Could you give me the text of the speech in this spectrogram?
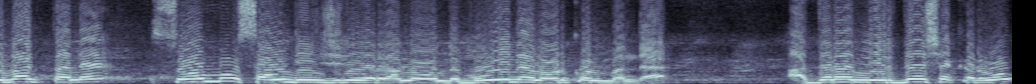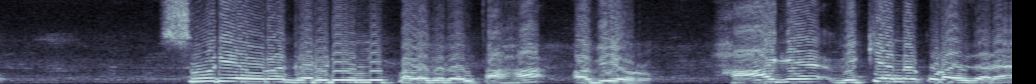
ಇವಾಗ ತಾನೇ ಸೋಮು ಸೌಂಡ್ ಇಂಜಿನಿಯರ್ ಅನ್ನೋ ಒಂದು ಮೂವಿನ ನೋಡ್ಕೊಂಡು ಬಂದೆ. ಅದರ ನಿರ್ದೇಶಕರು ಸೂರ್ಯ ಅವರ ಗರಡಿಯಲ್ಲಿ ಪಳಗದಂತಹ ಅಭಿ ಅವರು. ಹಾಗೆ ವಿಕಿಯನ್ನ ಕೂಡ ಇದ್ದಾರೆ.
